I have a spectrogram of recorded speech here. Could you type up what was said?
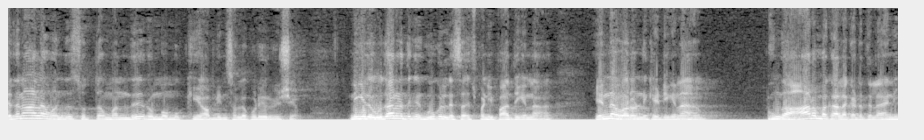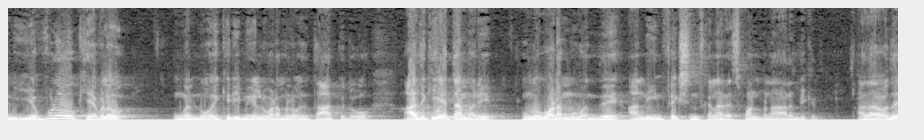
எதனால் வந்து சுத்தம் வந்து ரொம்ப முக்கியம் அப்படின்னு சொல்லக்கூடிய ஒரு விஷயம். நீங்கள் இதை உதாரணத்துக்கு கூகுளில் சர்ச் பண்ணி பார்த்தீங்கன்னா என்ன வரும்னு கேட்டிங்கன்னா உங்கள் ஆரம்ப காலகட்டத்தில் நீங்கள் எவ்வளோக்கு எவ்வளோ உங்கள் நோய் கிருமிகள் உடம்புல வந்து தாக்குதோ அதுக்கு ஏற்ற மாதிரி உங்கள் உடம்பு வந்து அந்த இன்ஃபெக்ஷன்ஸ்க்கெல்லாம் ரெஸ்பாண்ட் பண்ண ஆரம்பிக்குது. அதாவது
